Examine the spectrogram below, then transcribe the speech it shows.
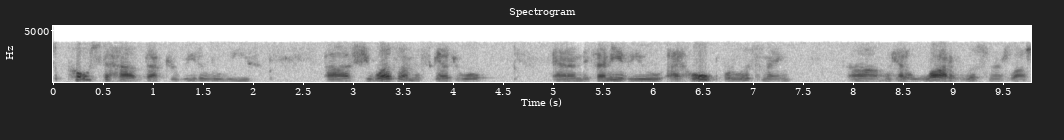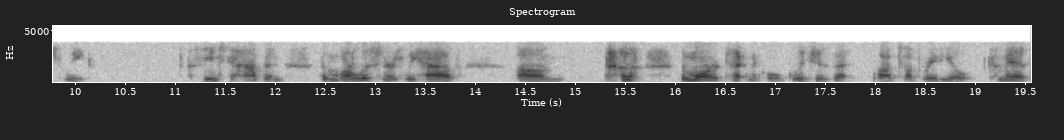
supposed to have Dr. Rita Louise. Uh, she was on the schedule, and if any of you, I hope, were listening, um, we had a lot of listeners last week. It seems to happen the more listeners we have, um, the more technical glitches that Blog Talk Radio commits.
